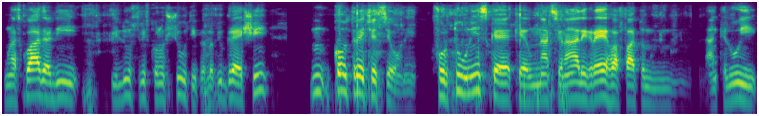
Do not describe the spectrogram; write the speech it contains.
una squadra di illustri sconosciuti, per lo più greci, mh, con tre eccezioni. Fortunis, che, che, è un nazionale greco, ha fatto mh, anche lui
